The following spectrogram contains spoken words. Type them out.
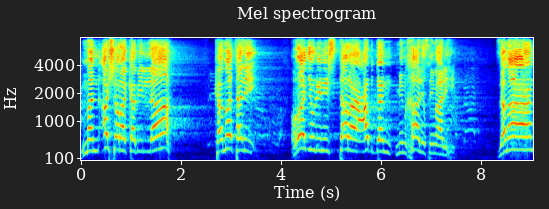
من أشرك بالله كمثل رجل اشترى عبدا من خالص ماله. زمان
